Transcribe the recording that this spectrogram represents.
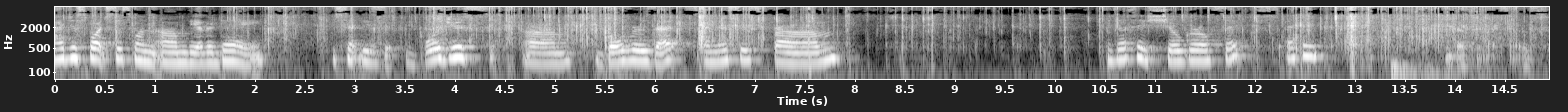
I just watched this one um, the other day. You sent these gorgeous um, gold rosettes, and this is from, does that say Showgirl 6, I think? That's what that says.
